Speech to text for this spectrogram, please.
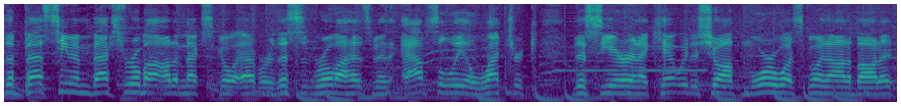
the best team in Mex Robot out of Mexico ever. This robot has been absolutely electric this year, and I can't wait to show off more what's going on about it.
